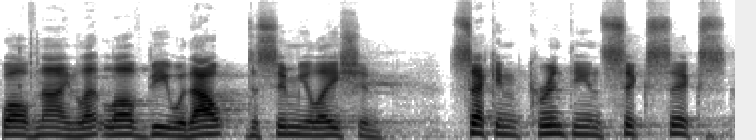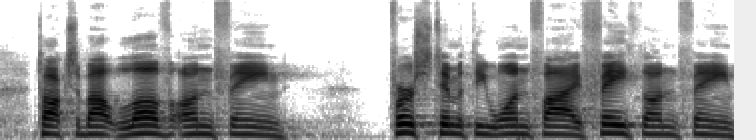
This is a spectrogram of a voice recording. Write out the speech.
12 9, let love be without dissimulation. 2 Corinthians 6 6 talks about love unfeigned. 1 Timothy 1 5, faith unfeigned.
